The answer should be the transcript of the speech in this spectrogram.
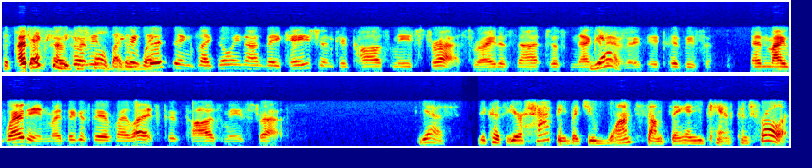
But I stress think so. can be so, controlled I mean, by the way. good things like going on vacation could cause me stress, right? It's not just negative. Yes. It, it could be and my wedding, my biggest day of my life, could cause me stress. Yes, because you're happy, but you want something and you can't control it.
